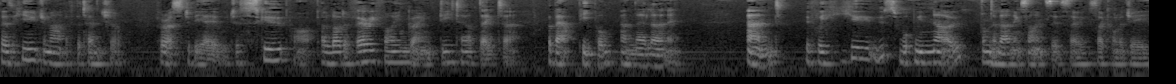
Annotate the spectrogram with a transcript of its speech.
there's a huge amount of potential for us to be able to scoop up a lot of very fine grained, detailed data about people and their learning. And if we use what we know from the learning sciences, so psychology,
